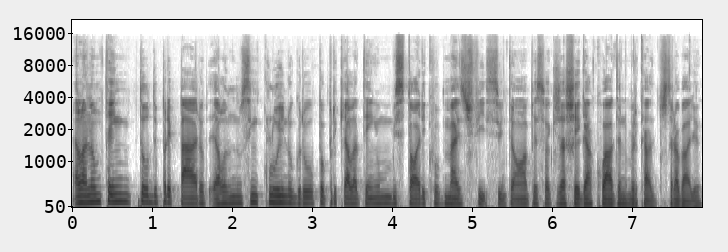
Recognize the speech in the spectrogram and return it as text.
ela não tem todo o preparo, ela não se inclui no grupo porque ela tem um histórico mais difícil. Então é uma pessoa que já chega acuada no mercado de trabalho.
